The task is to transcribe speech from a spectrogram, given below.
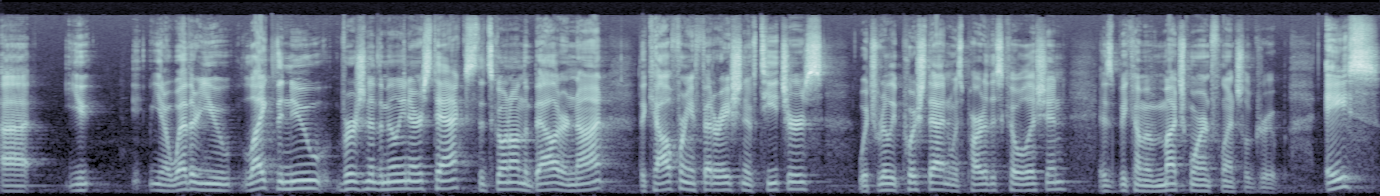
Uh, you, you know, whether you like the new version of the millionaire's tax that's going on the ballot or not, the California Federation of Teachers, which really pushed that and was part of this coalition, has become a much more influential group. ACCE,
